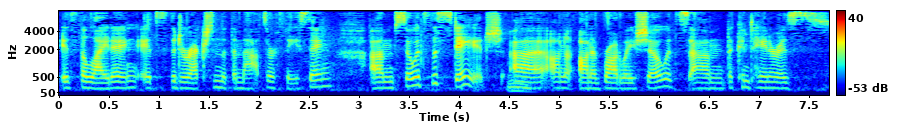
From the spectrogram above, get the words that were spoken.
it's the lighting, it's the direction that the mats are facing. Um, so it's the stage uh, on a, on a Broadway show. It's um, the container is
